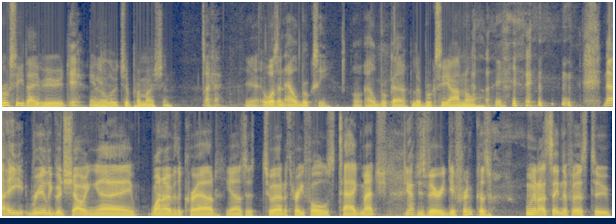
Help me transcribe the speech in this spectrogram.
Brooksy debuted Yeah. in the lucha promotion. Okay. Yeah, it wasn't Al Brooksy or Al Brooko. Le Brooksiano. No, he really good showing. Uh, won over the crowd. You know, it was a two out of three falls tag match, Yeah. which is very different because when I seen the first two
